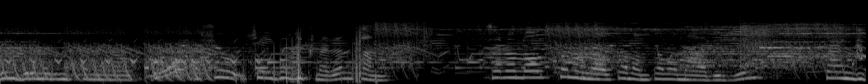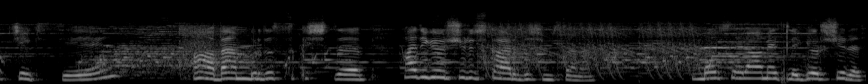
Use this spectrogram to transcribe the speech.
değdiremedim sana ya. Şu şey gözükmeden tamam. Sen onu al sen onu al tamam tamam abicim. Sen gideceksin. Aa ben burada sıkıştım. Hadi görüşürüz kardeşim sana. Bol selametle görüşürüz.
